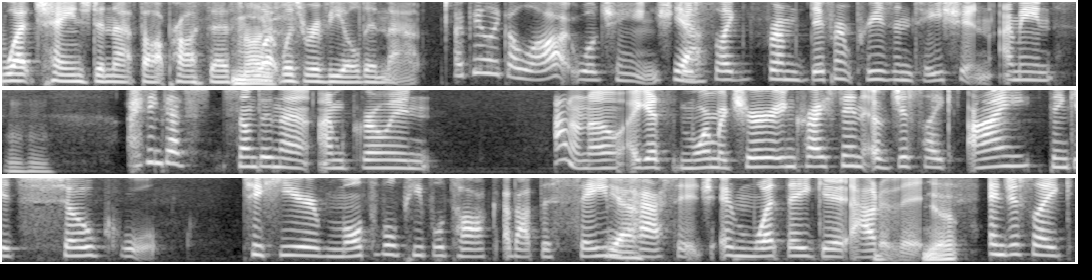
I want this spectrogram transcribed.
what changed in that thought process, Nice. what was revealed in that. I feel like a lot will change Yeah. just like from different presentation. I mean, Mhm. I think that's something that I'm growing I don't know, I guess more mature in Christ in of just like I think it's so cool to hear multiple people talk about the same Yeah. passage and what they get out of it. Yep. And just like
